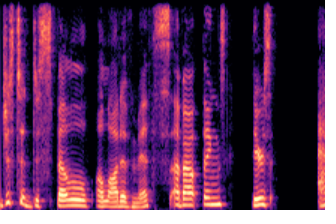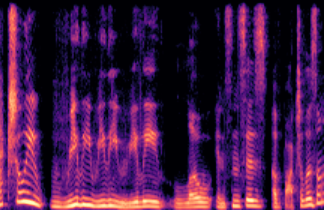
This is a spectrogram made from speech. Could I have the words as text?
just to dispel a lot of myths about things, there's actually really, really, really low instances of botulism.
